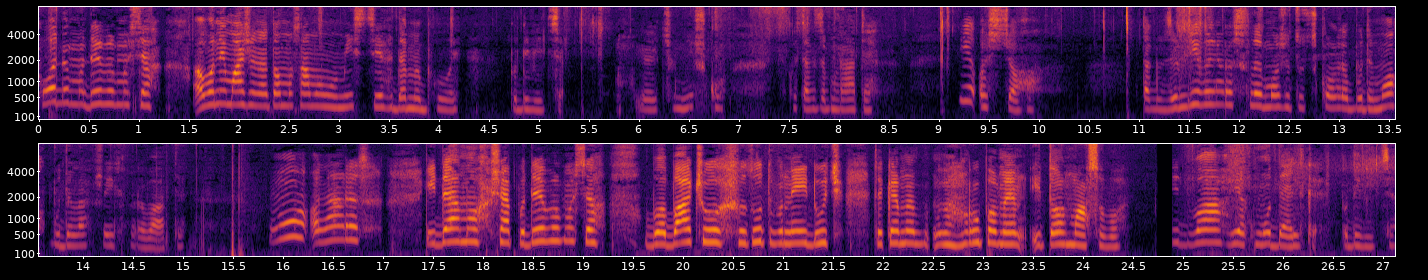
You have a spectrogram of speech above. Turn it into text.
Ходимо, дивимося, а вони майже на тому самому місці, де ми були. Подивіться. Я цю ніжку якось так забрати. І ось цього. Так в землі виросли, може тут скоро буде мох, буде легше їх рвати. Ну, а зараз йдемо ще подивимося, бо бачу, що тут вони йдуть такими групами і то масово. І два як модельки. Подивіться.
